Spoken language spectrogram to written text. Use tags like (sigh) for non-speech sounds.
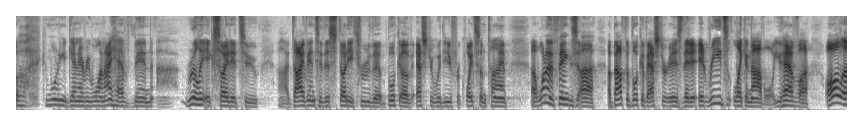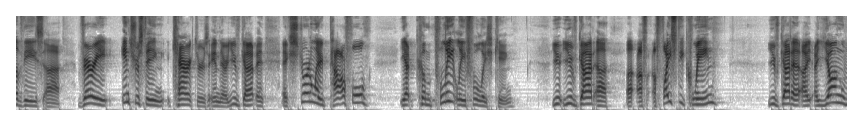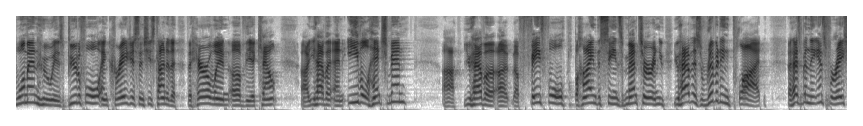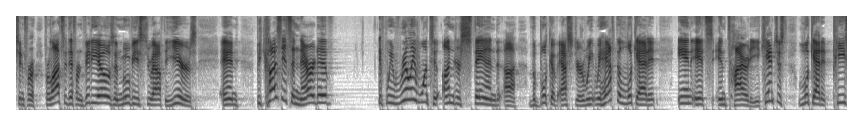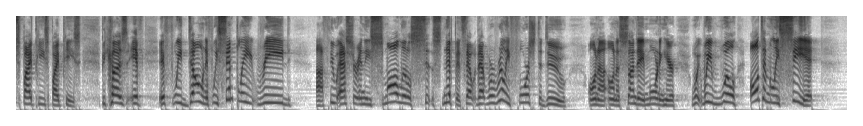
Well, good morning again, everyone. I have been uh, really excited to uh, dive into this study through the book of Esther with you for quite some time. Uh, one of the things uh, about the book of Esther is that it, it reads like a novel. You have uh, all of these uh, very interesting characters in there. You've got an extraordinarily powerful, yet completely foolish king. You, you've got a a, a, a feisty queen. You've got a, a, a, young woman who is beautiful and courageous, and she's kind of the, the heroine of the account. Uh, you have an evil henchman. Uh, you have a, faithful, behind the scenes mentor, and you, you have this riveting plot that has been the inspiration for, for lots of different videos and movies throughout the years. And because it's a narrative if we really want to understand uh, the book of Esther, we, we have to look at it in its entirety. You can't just look at it piece by piece by piece. Because if, if we don't, if we simply read uh, through Esther in these small little snippets that, that we're really forced to do on a, on a Sunday morning here, we, we will ultimately see it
